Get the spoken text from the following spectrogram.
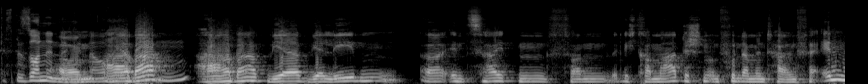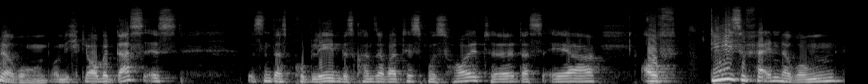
Das Besonnene, ähm, genau. Aber, ja. mhm. aber wir, wir leben äh, in Zeiten von wirklich dramatischen und fundamentalen Veränderungen. Und ich glaube, das ist, das ist das Problem des Konservatismus heute, dass er auf diese Veränderungen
